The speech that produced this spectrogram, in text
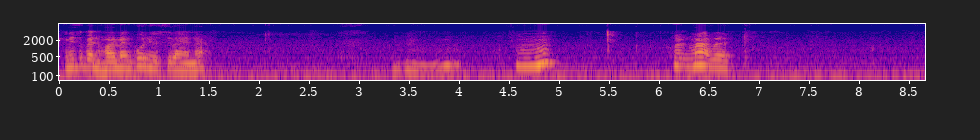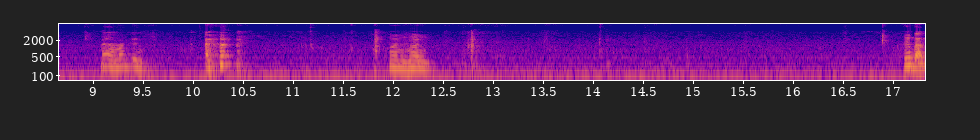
อันนี้จะเป็นหอยแมงผู้นิวซีแลนด์นะอืมอืมข้นมากเลยแม่ามากินเฮินเฮินคือแบบ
